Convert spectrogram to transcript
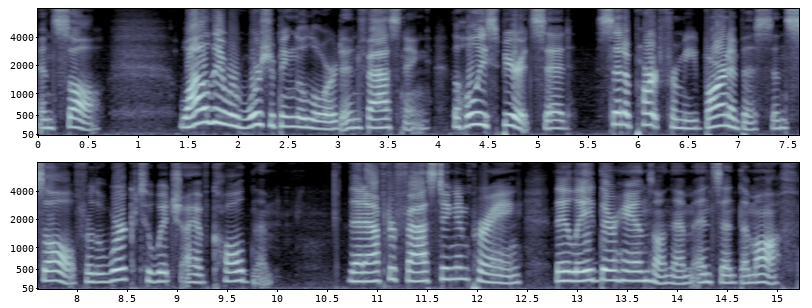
and Saul. While they were worshipping the Lord and fasting, the Holy Spirit said, Set apart for me Barnabas and Saul for the work to which I have called them. Then, after fasting and praying, they laid their hands on them and sent them off.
